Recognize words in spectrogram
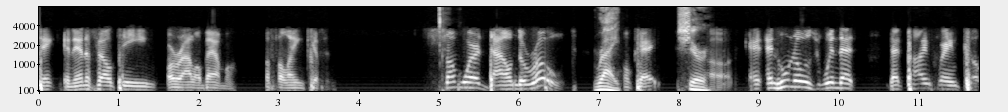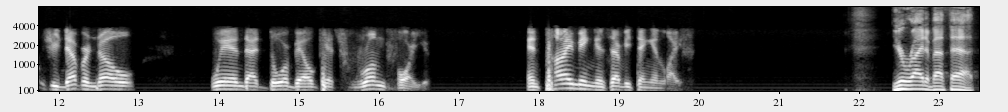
think an NFL team or Alabama for Lane Kiffin somewhere down the road. Right. Okay. Sure. Uh, and, and who knows when that that time frame comes? You never know when that doorbell gets rung for you. And timing is everything in life. You're right about that.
